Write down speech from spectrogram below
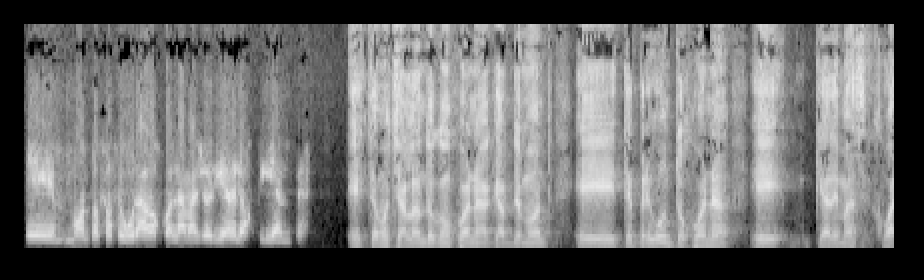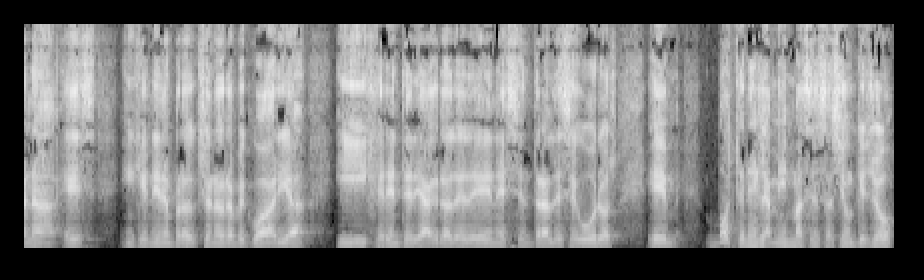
eh, montos asegurados con la mayoría de los clientes. Estamos charlando con Juana Capdemont. Eh, te pregunto, Juana, eh, que además Juana es ingeniera en producción agropecuaria y gerente de agro de DN Central de Seguros. Eh, ¿Vos tenés la misma sensación que yo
